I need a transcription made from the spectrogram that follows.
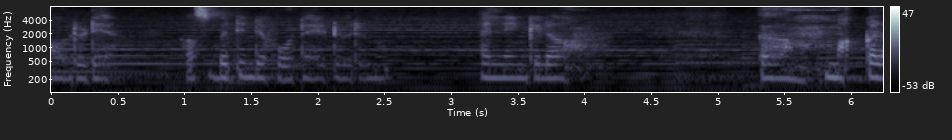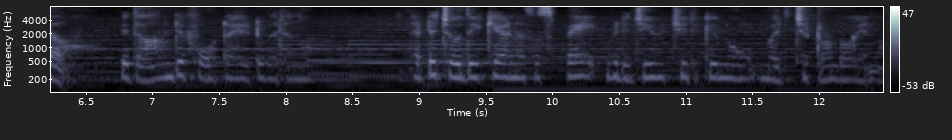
അവരുടെ ഹസ്ബൻഡിന്റെ ഫോട്ടോ ആയിട്ട് വരുന്നു. അല്ലെങ്കിൽ മക്കൾ പിതാവിന്റെ ഫോട്ടോ ആയിട്ട് വരുന്നു. എന്നിട്ട് ചോദിക്കുകയാണ് സിസ്റ്ററെ ഇവർ ജീവിച്ചിരിക്കുന്നു മരിച്ചിട്ടുണ്ടോ എന്ന്.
